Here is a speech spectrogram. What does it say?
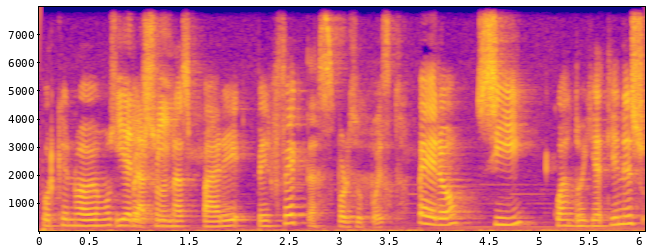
porque no habemos personas pare perfectas. Por supuesto. Pero sí cuando ya tienes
